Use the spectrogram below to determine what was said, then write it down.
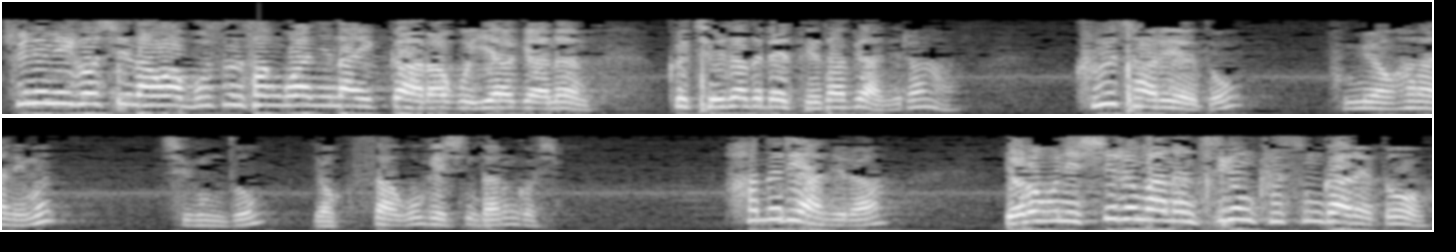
주님 이것이 나와 무슨 상관이 나니까 라고 이야기하는 그 제자들의 대답이 아니라 그 자리에도 분명 하나님은 지금도 역사하고 계신다는 것입니다. 하늘이 아니라 여러분이 씨름하는 지금 그 순간에도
